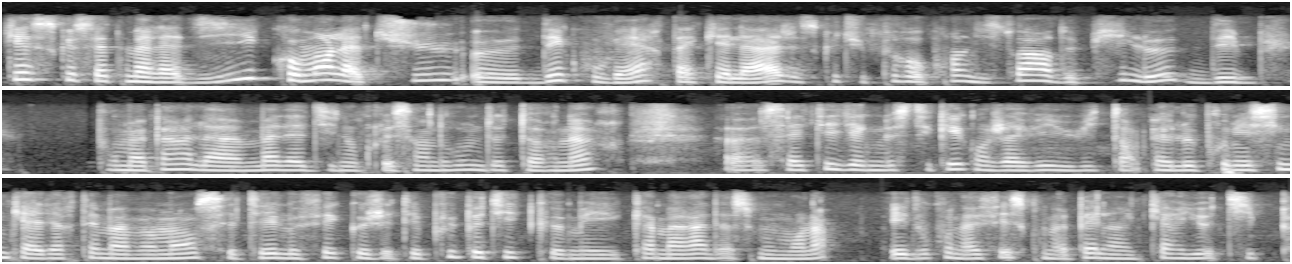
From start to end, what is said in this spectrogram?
Qu'est-ce que cette maladie? Comment l'as-tu euh, découverte? À quel âge? Est-ce que tu peux reprendre l'histoire depuis le début? Pour ma part, la maladie, donc le syndrome de Turner, ça a été diagnostiqué quand j'avais 8 ans. le premier signe qui a alerté ma maman, c'était le fait que j'étais plus petite que mes camarades à ce moment-là. Et donc on a fait ce qu'on appelle un cariotype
